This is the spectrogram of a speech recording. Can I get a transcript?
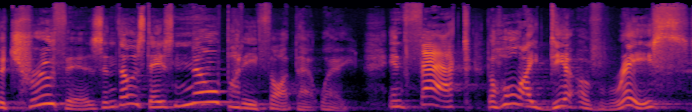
The truth is, in those days, nobody thought that way. In fact, the whole idea of race,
